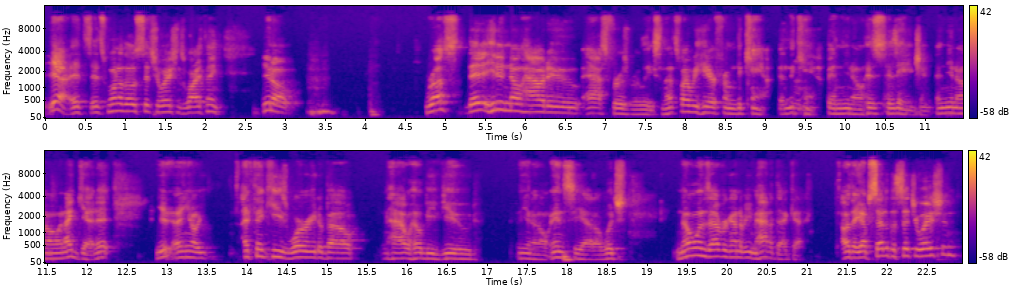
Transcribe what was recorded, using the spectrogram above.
yeah, it's it's one of those situations where I think, you know, Russ they, he didn't know how to ask for his release, and that's why we hear from the camp and the camp and you know his his agent, and you know, and I get it. You, you know, I think he's worried about how he'll be viewed, you know, in Seattle, which no one's ever going to be mad at that guy. Are they upset at the situation?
